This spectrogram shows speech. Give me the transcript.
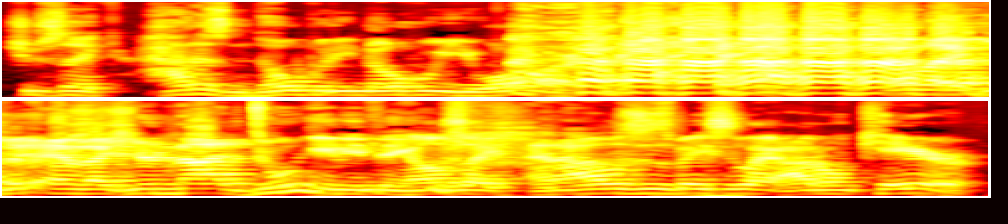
She was like, "How does nobody know who you are?" and like and like you're not doing anything. I was like, and I was just basically like, I don't care.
